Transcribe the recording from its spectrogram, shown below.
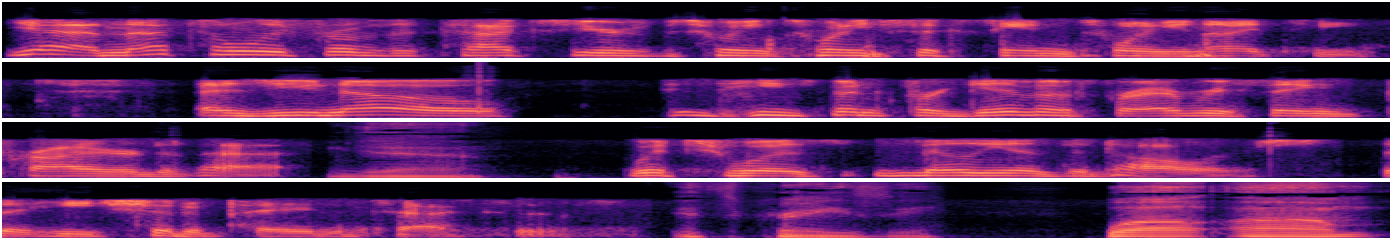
Yeah, and that's only from the tax years between 2016 and 2019. As you know, he's been forgiven for everything prior to that, Yeah. which was millions of dollars that he should have paid in taxes. It's crazy. Well, um,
